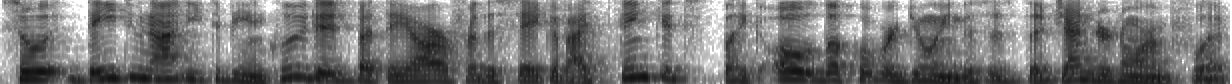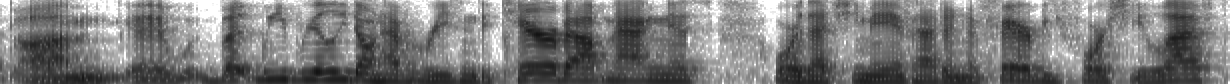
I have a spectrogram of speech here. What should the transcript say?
So they do not need to be included, but they are for the sake of I think it's like oh look what we're doing. This is the gender norm flip. Um, uh, but we really don't have a reason to care about Magnus or that she may have had an affair before she left.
